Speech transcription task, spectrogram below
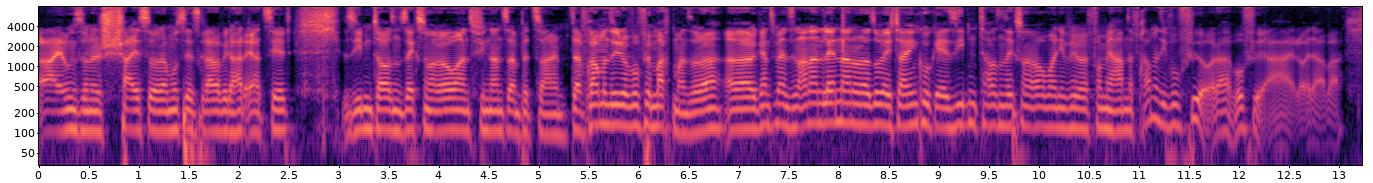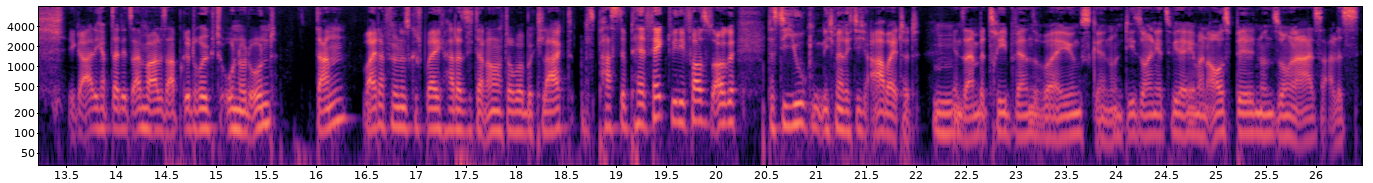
ah Jungs, so eine Scheiße, oder musst du jetzt gerade wieder, hat er erzählt, 7600 Euro ans Finanzamt bezahlen. Da fragt man sich doch, wofür macht man's, oder? Also ganz Ernst, in anderen Ländern oder so, wenn ich da hingucke, ey, 7600 Euro wollen die von mir haben, da fragt man sich, wofür, oder? Wofür? Ah, Leute, aber egal, ich habe das jetzt einfach alles abgedrückt und und und. Dann, weiterführendes Gespräch, hat er sich dann auch noch darüber beklagt. Und es passte perfekt wie die Faust aufs Auge, dass die Jugend nicht mehr richtig arbeitet in seinem Betrieb, während so bei Jüngsken. Und die sollen jetzt wieder jemanden ausbilden und so. Na, ist alles.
